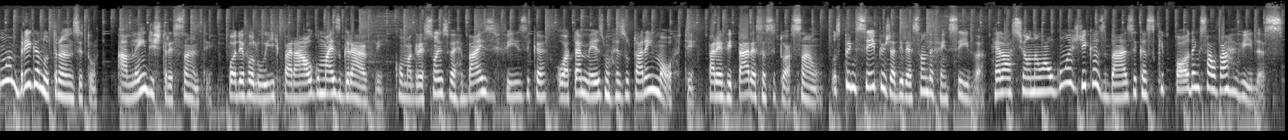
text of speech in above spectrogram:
Uma briga no trânsito além de estressante, pode evoluir para algo mais grave, como agressões verbais e físicas ou até mesmo resultar em morte. Para evitar essa situação, os princípios da direção defensiva relacionam algumas dicas básicas que podem salvar vidas.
